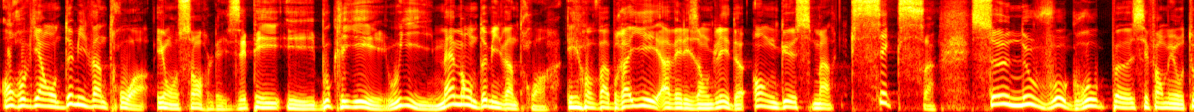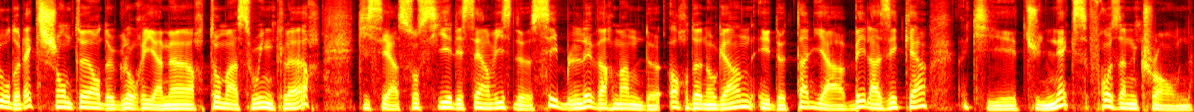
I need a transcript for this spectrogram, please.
On revient en 2023 et on sort les épées et boucliers, oui, même en 2023. Et on va brailler avec les Anglais de Angus Mark 6. Ce nouveau groupe euh, s'est formé autour de l'ex-chanteur de Glory Hammer, Thomas Winkler, qui s'est associé les services de Sib Leverman de Orden Hogan et de Talia Belazeka, qui est une ex-Frozen Crown.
